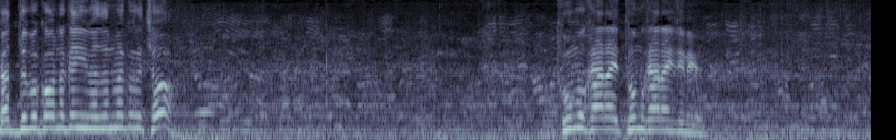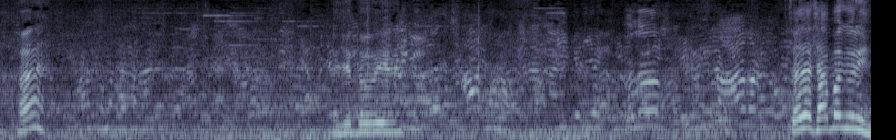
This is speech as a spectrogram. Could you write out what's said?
कद में कौन कहीं वज़न में कुछ हो? थूम खा रहा है थूम खा रहा है जिन्हें हाँ? ये दो ये। चाचा छापा क्यों नहीं?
